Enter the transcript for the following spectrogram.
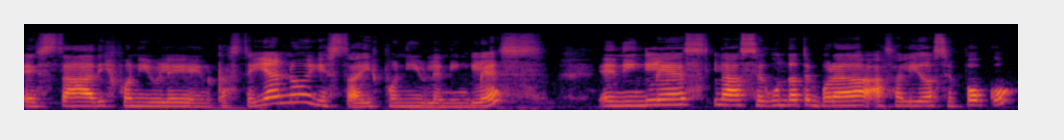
Está disponible en castellano y está disponible en inglés. En inglés la segunda temporada ha salido hace poco.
